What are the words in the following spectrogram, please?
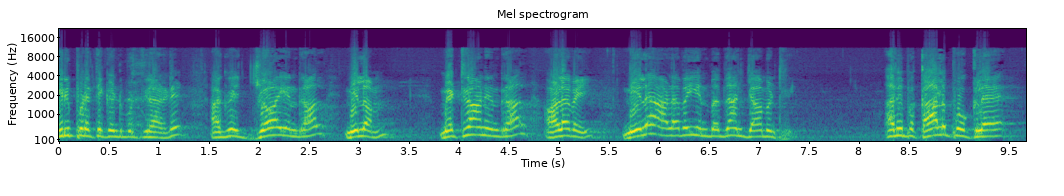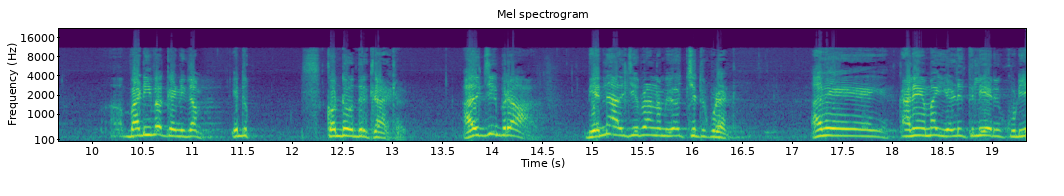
இருப்பிடத்தை கண்டுபிடித்தார்கள். ஆகவே ஜா என்றால் நிலம் மெட்ரான் என்றால் அளவை நில அளவை என்பதுதான் ஜாமெட்ரி அது இப்போ காலப்போக்கில் வடிவ கணிதம் என்று கொண்டு வந்திருக்கிறார்கள். அல்ஜிப்ரா என்ன அல்ஜிப்ரா நம்ம யோசிச்சுட்டு கூடாது அது அநேகமாக எழுத்துலேயே இருக்கக்கூடிய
